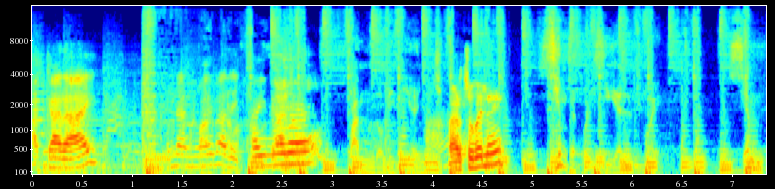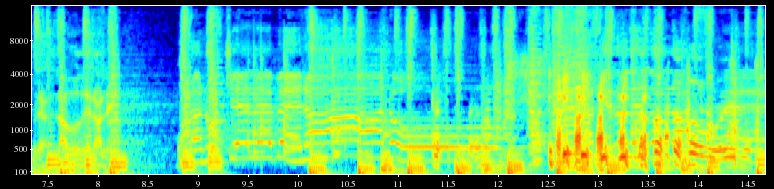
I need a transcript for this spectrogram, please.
Ah, caray. Una nueva de Hay nueva. Cuando vivía en Chicago, A ver, súbele. siempre fue y él fue. Siempre al lado de la ley. Una noche de verano. bueno.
